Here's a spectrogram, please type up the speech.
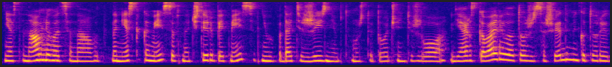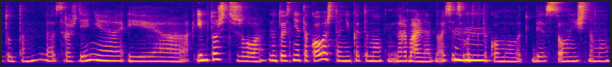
не останавливаться на вот на несколько месяцев, на 4-5 месяцев не выпадать из жизни, потому что это очень тяжело. Я разговаривала тоже со шведами, которые тут там, да, с рождения, и э, им тоже тяжело. Ну, то есть нет такого, что они к этому нормально относятся, вот Мгм. к такому вот бессолнечному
